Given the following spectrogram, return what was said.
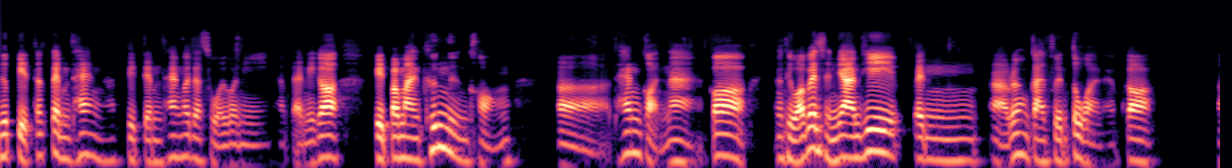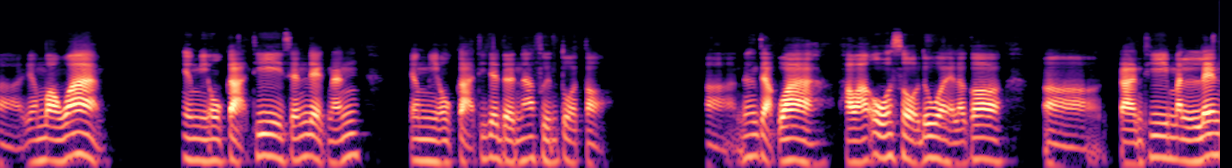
คือปิดสักเต็มแท่งนะครับปิดเต็มแท่งก็จะสวยกว่านี้นะครับแต่นี้ก็ปิดประมาณครึ่งหนึ่งของอแท่งก่อนหน้า ก็ยังถือว่าเป็นสัญญาณที่เป็นเรื่องของการฟื้นตัวนะครับ ก็ยังมองว่ายังมีโอกาสที่ Sendex นั้นยังมีโอกาสที่จะเดินหน้าฟื้นตัวต่อ เนื่องจากว่าภาวะ Oversold ด้วย แล้วก็การที่มันเล่น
